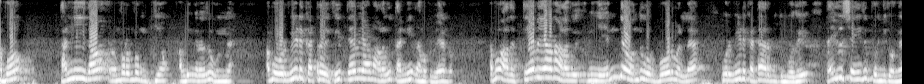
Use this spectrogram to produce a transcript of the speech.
அப்போது தண்ணி தான் ரொம்ப ரொம்ப முக்கியம் அப்படிங்கிறது உண்மை. அப்போ ஒரு வீடு கட்டுறதுக்கு தேவையான அளவு தண்ணீர் நமக்கு வேண்டும். அப்போது அது தேவையான அளவு நீங்கள் எங்கே வந்து ஒரு போர்வெல்ல ஒரு வீடு கட்ட ஆரம்பிக்கும் போது தயவு செய்து புரிஞ்சுக்கோங்க.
